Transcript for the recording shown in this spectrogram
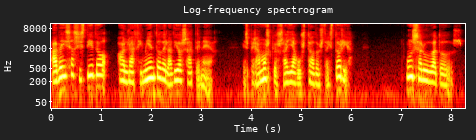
Habéis asistido al nacimiento de la diosa Atenea. Esperamos que os haya gustado esta historia. Un saludo a todos.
